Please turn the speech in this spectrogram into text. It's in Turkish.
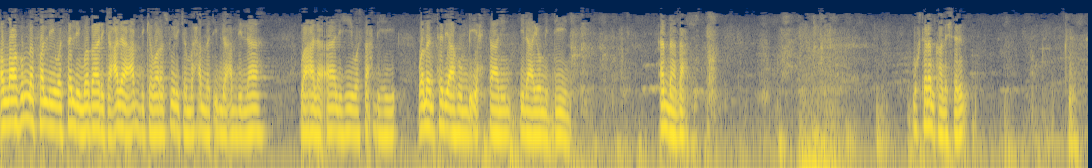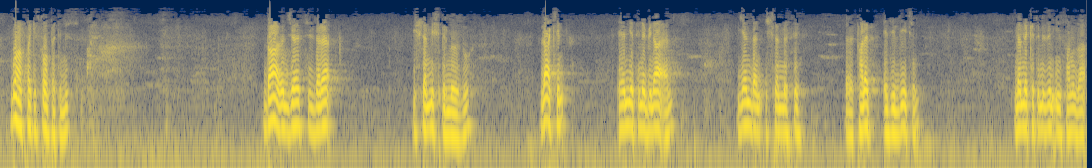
اللهم صل وسلم وبارك على عبدك ورسولك محمد ابن عبد الله وعلى آله وصحبه ومن تبعهم بإحسان إلى يوم الدين. أما بعد. Muhterem kardeşlerim, bu haftaki sohbetimiz daha önce sizlere işlenmiş bir mevzu. Lakin ehemmiyetine binaen yeniden işlenmesi e, talep edildiği için memleketimizin insanı da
